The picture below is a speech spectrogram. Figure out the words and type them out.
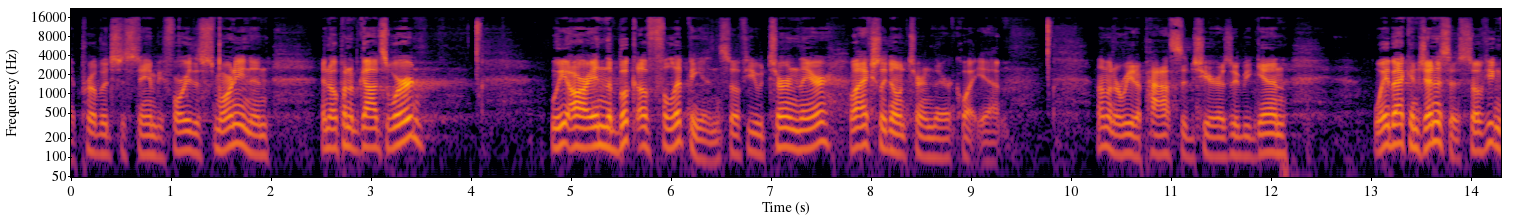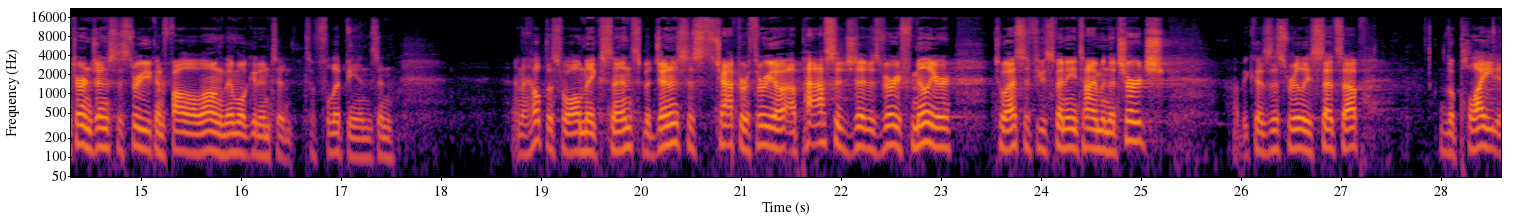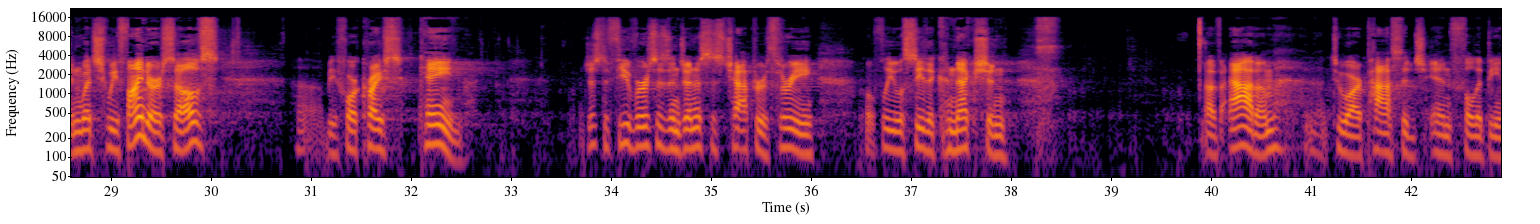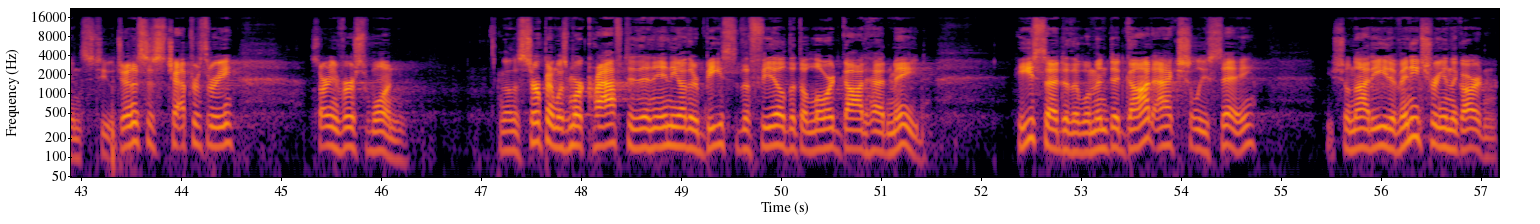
my privilege to stand before you this morning and, and open up God's Word. We are in the book of Philippians, so if you would turn there, well, actually, don't turn there quite yet. I'm going to read a passage here as we begin way back in Genesis. So if you can turn Genesis 3, you can follow along, then we'll get into to Philippians. And, and I hope this will all make sense. But Genesis chapter 3, a, a passage that is very familiar to us if you've spent any time in the church, uh, because this really sets up the plight in which we find ourselves uh, before Christ came. Just a few verses in Genesis chapter 3. Hopefully, you'll see the connection of Adam uh, to our passage in Philippians 2. Genesis chapter 3, starting in verse 1. Now, the serpent was more crafty than any other beast of the field that the Lord God had made. He said to the woman, Did God actually say, You shall not eat of any tree in the garden?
